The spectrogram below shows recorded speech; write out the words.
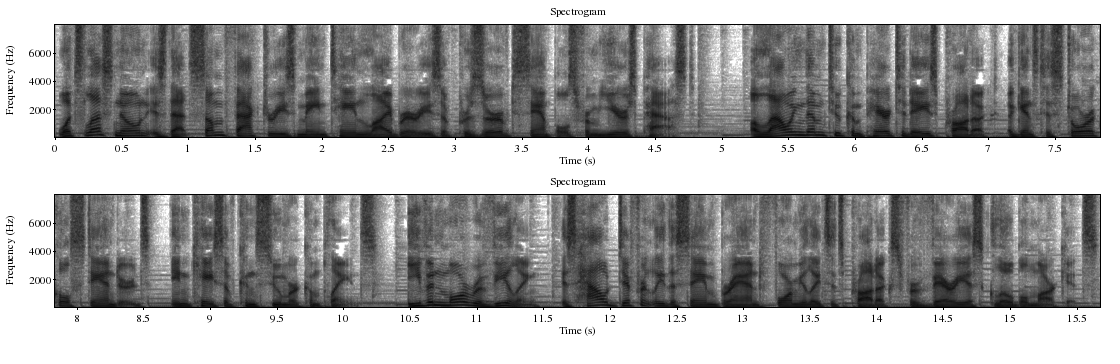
What's less known is that some factories maintain libraries of preserved samples from years past, allowing them to compare today's product against historical standards in case of consumer complaints. Even more revealing is how differently the same brand formulates its products for various global markets.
